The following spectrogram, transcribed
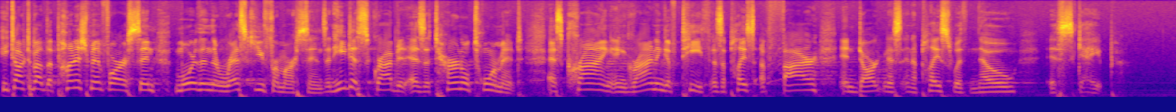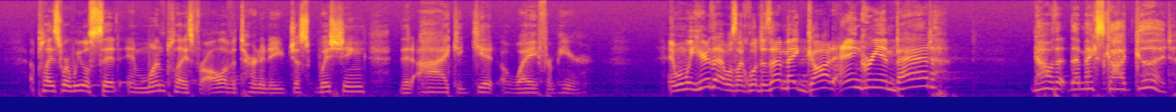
He talked about the punishment for our sin more than the rescue from our sins. And he described it as eternal torment, as crying and grinding of teeth, as a place of fire and darkness, and a place with no escape. A place where we will sit in one place for all of eternity, just wishing that I could get away from here. And when we hear that, it was like, well, does that make God angry and bad? No, that, that makes God good.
